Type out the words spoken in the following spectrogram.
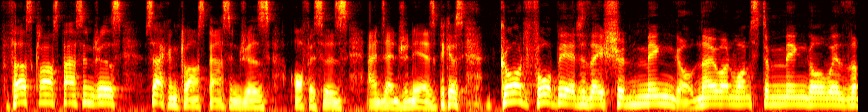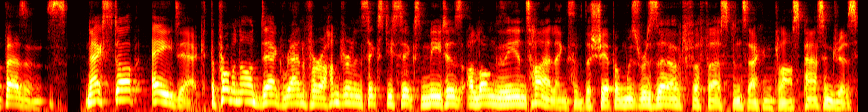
for first class passengers, second class passengers, officers, and engineers, because God forbid they should mingle. No one wants to mingle with the peasants. Next up, A deck. The promenade deck ran for 166 meters along the entire length of the ship and was reserved for first and second class passengers.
